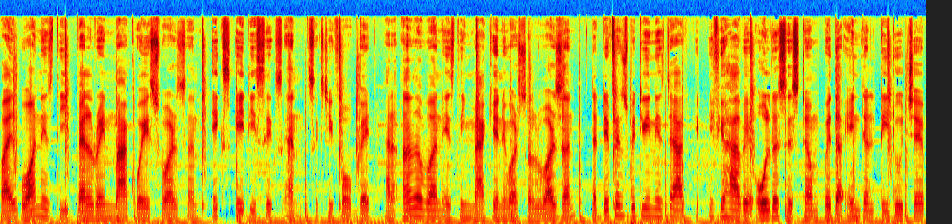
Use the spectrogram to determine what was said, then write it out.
files. One is the Pellrain macOS version x86 and 64-bit and another one is the Mac Universal version. The difference between is that if you have an older system with the Intel T2 chip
